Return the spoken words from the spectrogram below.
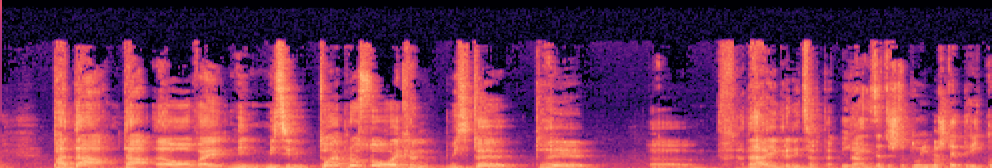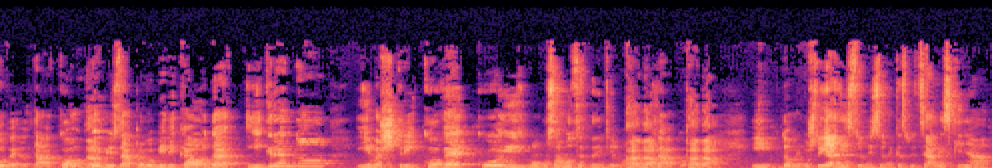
Pa da, da, e, ovaj, ni, mislim, to je prosto ekran, mislim, to je, to je, uh, da, igrani crtani, Igrani, da. zato što tu imaš te trikove, je li tako? Da. Koji bi zapravo bili kao da igrano imaš trikove koji mogu samo u crtanim filmovima, Pa da, tako? pa da. I dobro, pošto ja isto nisam neka specijaliskinja,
